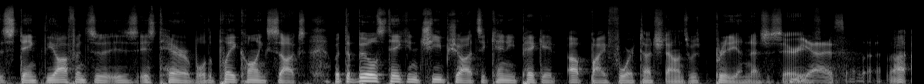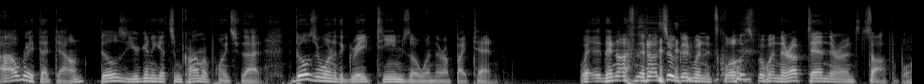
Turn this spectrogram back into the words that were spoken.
stink. The offense is is terrible. The play calling sucks. But the Bills taking cheap shots at Kenny Pickett up by four touchdowns was pretty unnecessary. Yeah, I saw that. I, I'll write that down. Bills, you're going to get some karma points for that. The Bills are one of the great teams though when they're up by ten. Well, They're not they're not so good when it's close, but when they're up ten, they're unstoppable.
